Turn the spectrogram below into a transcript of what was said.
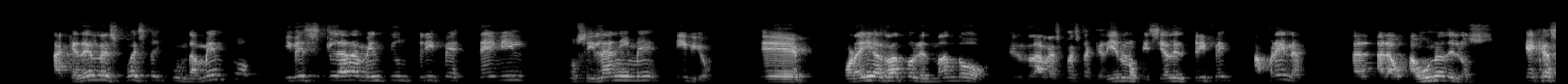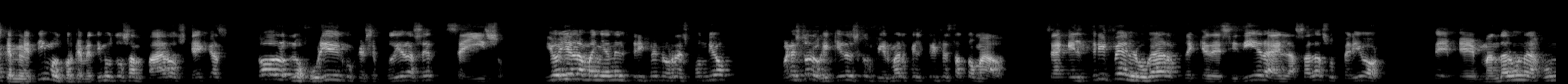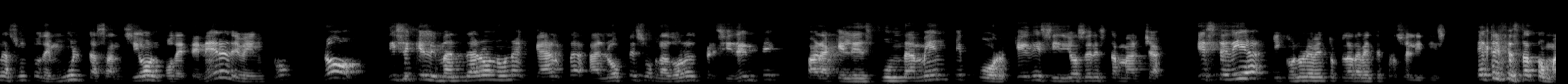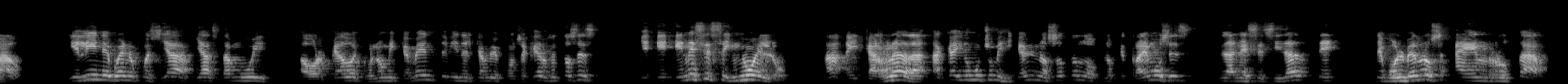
a que dé respuesta y fundamento y ves claramente un trife débil, pusilánime, tibio. Eh, por ahí al rato les mando la respuesta que dieron oficial el trife a frena, a, una de las quejas que metimos, porque metimos dos amparos, quejas, todo lo jurídico que se pudiera hacer se hizo. Y hoy en la mañana el trife no respondió. Con esto lo que quiero es confirmar que el trife está tomado. O sea, el trife en lugar de que decidiera en la sala superior de, mandar una, un asunto de multa, sanción o detener el evento, no, dice que le mandaron una carta a López Obrador, al presidente, para que les fundamente por qué decidió hacer esta marcha este día y con un evento claramente proselitista. El trife está tomado y el INE, bueno, pues ya, ya está muy ahorcado económicamente, viene el cambio de consejeros. Entonces, e, e, en ese señuelo ah, encarnada ha caído mucho mexicano y nosotros lo, lo que traemos es la necesidad de, de volverlos a enrutar,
